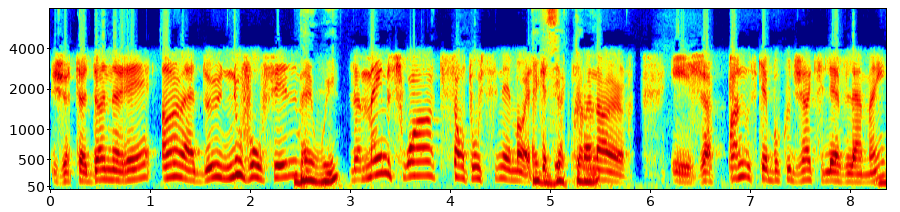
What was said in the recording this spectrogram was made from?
je te donnerai un à deux nouveaux films. Ben oui. Le même soir qui sont au cinéma. Est-ce que tu es preneur? Et je pense qu'il y a beaucoup de gens qui lèvent la main.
